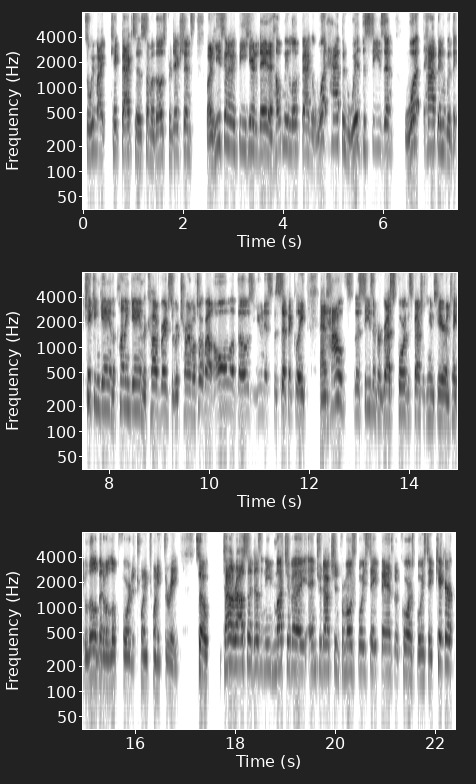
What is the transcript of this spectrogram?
So we might kick back to some of those predictions. But he's going to be here today to help me look back at what happened with the season, what happened with the kicking game, the punting game, the coverage, the return. We'll talk about all of those units specifically and how the season progressed for the special teams here and take a little bit of a look forward to 2023. So Tyler Rausa doesn't need much of an introduction for most Boise State fans, but of course, Boise State kicker,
